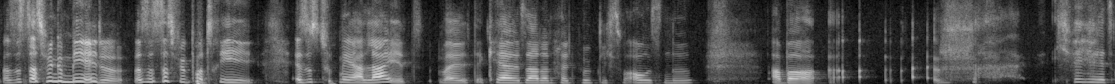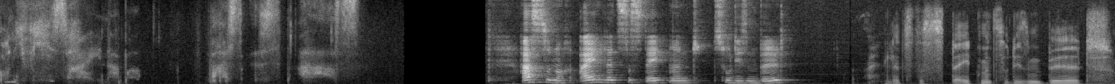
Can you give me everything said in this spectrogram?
was ist das für ein Gemälde? Was ist das für ein Porträt? Also es tut mir ja leid. weil der Kerl sah dann halt wirklich so aus, ne? Aber äh, äh, ich will ja jetzt auch nicht fies sein, aber was? Hast du noch ein letztes Statement zu diesem Bild? Ein letztes Statement zu diesem Bild.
